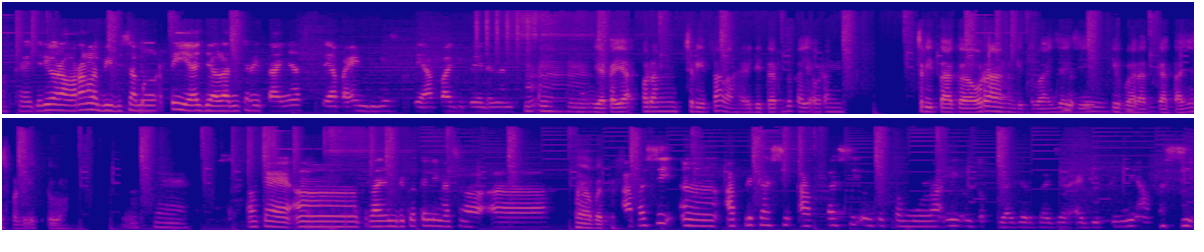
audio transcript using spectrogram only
oke. Jadi orang-orang lebih bisa mengerti ya jalan ceritanya seperti apa, endingnya seperti apa gitu ya dengan Mm-mm, ya kayak orang cerita lah editor itu kayak orang cerita ke orang gitu aja sih Mm-mm. ibarat katanya seperti itu. Oke, oke. eh, pertanyaan berikutnya nih Mas. Nah, apa tuh? apa sih eh, aplikasi apa sih untuk pemula nih untuk belajar-belajar editing nih apa sih?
